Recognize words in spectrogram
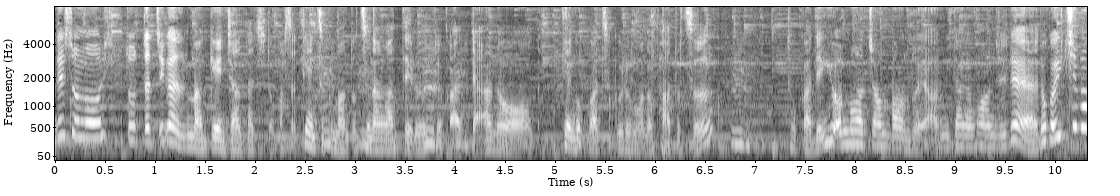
でその人たちが、まあ、玄ちゃんたちとかさ天竺マンとつながってるとかって、あの天国は作るものパート2うん。とかで「いやマーチャンバンドや」みたいな感じでだから一番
